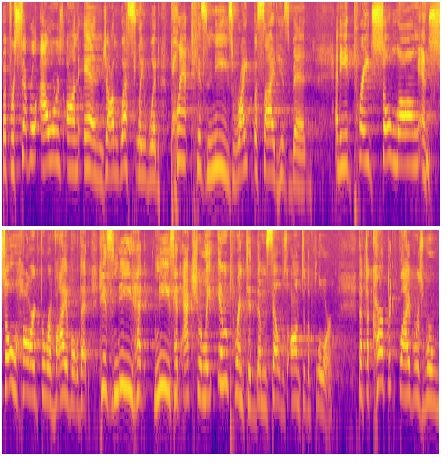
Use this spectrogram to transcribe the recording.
but for several hours on end, John Wesley would plant his knees right beside his bed. And he had prayed so long and so hard for revival that his knee had, knees had actually imprinted themselves onto the floor that the carpet fibers were,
